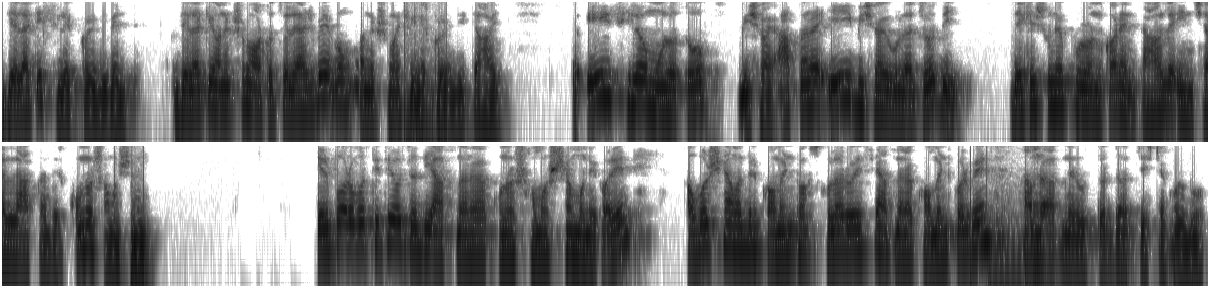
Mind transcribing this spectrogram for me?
জেলাটি সিলেক্ট করে দিবেন। জেলাটি অনেক সময় অটো চলে আসবে এবং অনেক সময় সিলেক্ট করে দিতে হয়। তো এই ছিল মূলত বিষয়। আপনারা এই বিষয়গুলো যদি দেখে শুনে পূরণ করেন, তাহলে ইনশাল্লাহ আপনাদের কোনো সমস্যা নেই। এর পরবর্তীতেও যদি আপনারা কোনো সমস্যা মনে করেন, অবশ্যই আমাদের কমেন্ট বক্স খোলা রয়েছে। আপনারা কমেন্ট করবেন, আমরা আপনার উত্তর দেওয়ার চেষ্টা করব।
